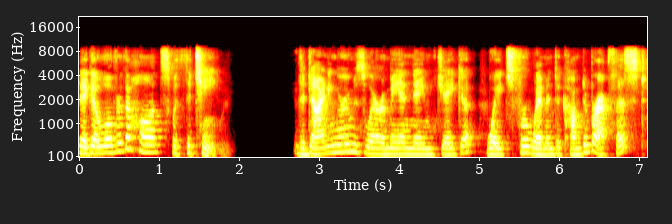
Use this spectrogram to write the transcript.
They go over the haunts with the team. The dining room is where a man named Jacob waits for women to come to breakfast.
